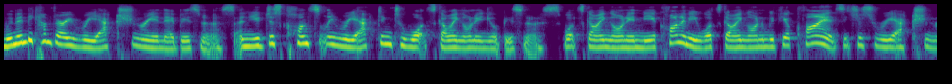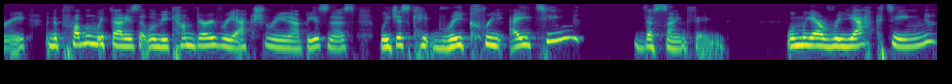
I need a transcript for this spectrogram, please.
women become very reactionary in their business and you're just constantly reacting to what's going on in your business what's going on in the economy what's going on with your clients. It's just reactionary. And the problem with that is that when we become very reactionary in our business we just keep recreating the same thing. When we are reacting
